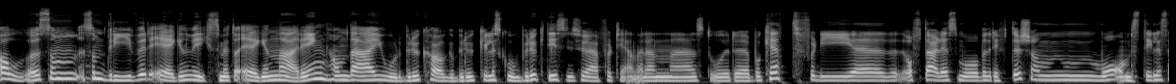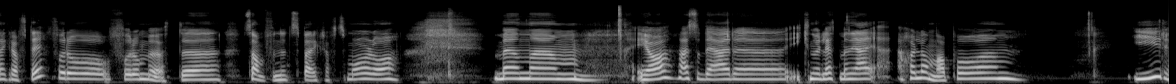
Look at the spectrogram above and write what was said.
alle som, som, driver egen virksomhet og egen næring, om det er jordbruk, hagebruk eller skogbruk, de syns jo jeg fortjener en uh, stor uh, bukett. Fordi uh, ofte er det små bedrifter som må omstille seg kraftig for å, for å møte samfunnets bærekraftsmål. Og men ja, altså det er ikke noe lett. Men jeg har landa på Yr,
